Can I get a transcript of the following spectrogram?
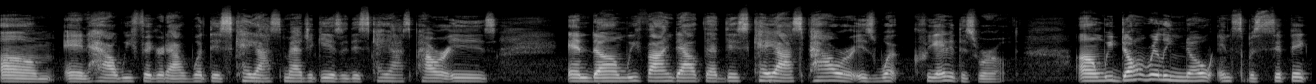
um, and how we figured out what this chaos magic is or this chaos power is. And um, we find out that this chaos power is what created this world. Um, we don't really know in specific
